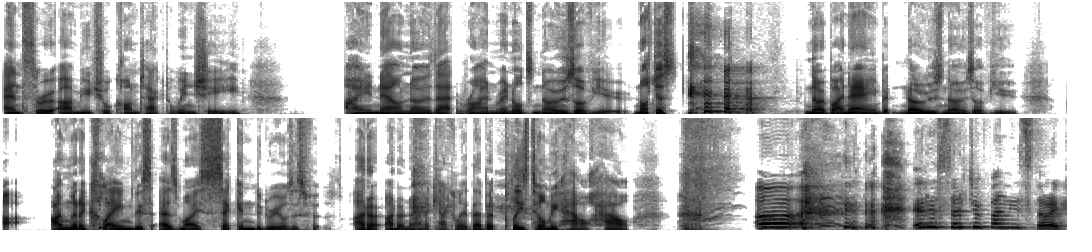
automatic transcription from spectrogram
And through our mutual contact, Winshi, I now know that Ryan Reynolds knows of you. Not just know by name, but knows knows of you. I'm going to claim this as my second degree, or is this? First? I don't. I don't know how to calculate that, but please tell me how. How? uh, it is such a funny story.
